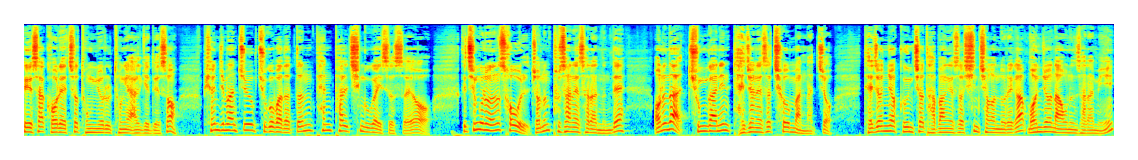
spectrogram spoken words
회사 거래처 동료를 통해 알게 돼서 편지만 쭉 주고받았던 펜팔 친구가 있었어요. 그 친구는 서울, 저는 부산에 살았는데 어느 날 중간인 대전에서 처음 만났죠. 대전역 근처 다방에서 신청한 노래가 먼저 나오는 사람이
